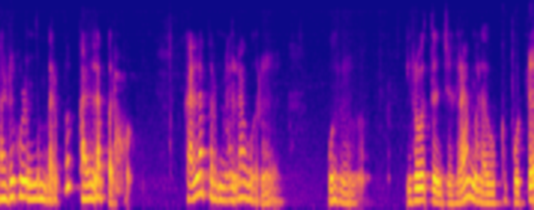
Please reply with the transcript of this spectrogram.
கடுகு உளுந்தம்பருப்பு கடலப்பருப்பு. கடலப்பருப்பு நல்லா ஒரு ஒரு இருபத்தஞ்சி கிராம் அளவுக்கு போட்டு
